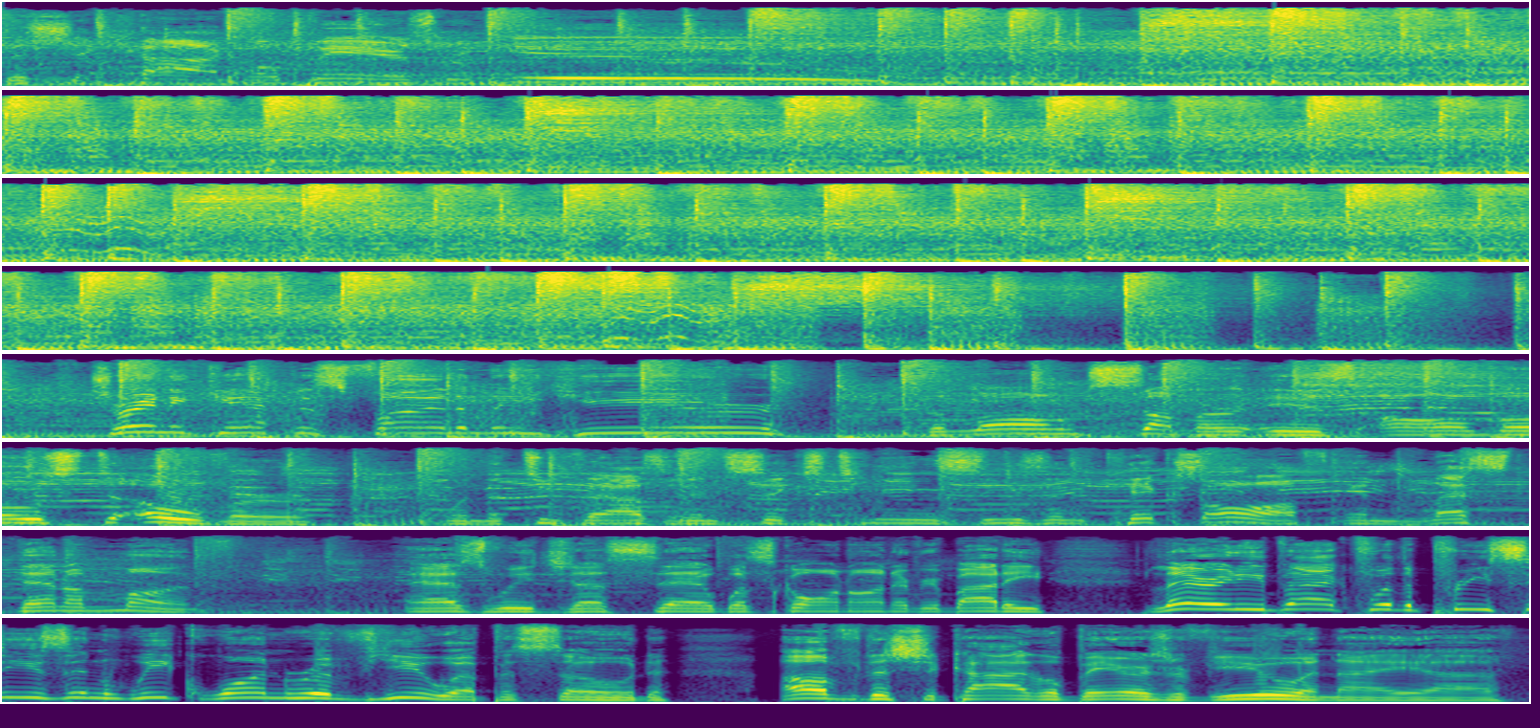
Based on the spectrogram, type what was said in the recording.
the Chicago Bears Review. Training camp is finally here. The long summer is almost over when the 2016 season kicks off in less than a month. As we just said, what's going on, everybody? Larry D back for the preseason week one review episode of the Chicago Bears review, and I, uh,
